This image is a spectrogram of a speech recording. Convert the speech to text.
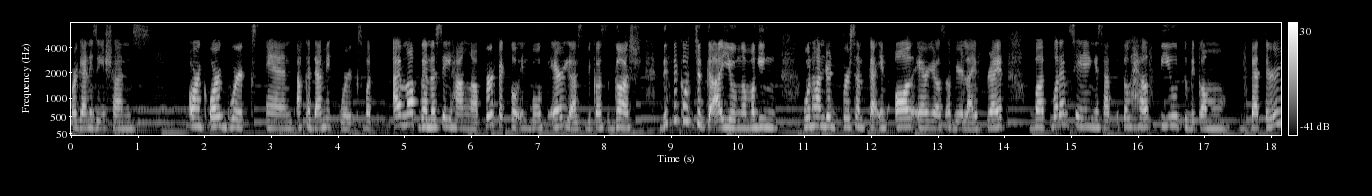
organizations, org org works and academic works. But I'm not gonna say hanga perfect ko in both areas because gosh, difficult jud kaayo nga maging 100% ka in all areas of your life, right? But what I'm saying is that it'll help you to become better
